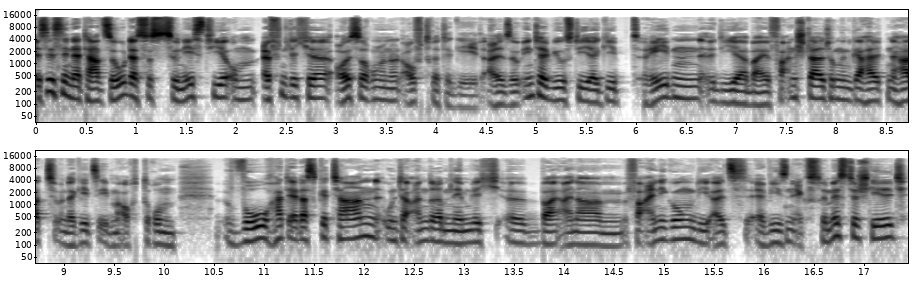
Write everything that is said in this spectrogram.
Es ist in der Tat so, dass es zunächst hier um öffentliche Äußerungen und Auftritte geht. Also Interviews, die er gibt, Reden, die er bei Veranstaltungen gehalten hat. Und da geht es eben auch darum, wo hat er das getan? Unter anderem nämlich äh, bei einer Vereinigung, die als erwiesen extremistisch gilt.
